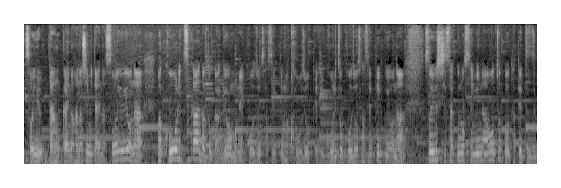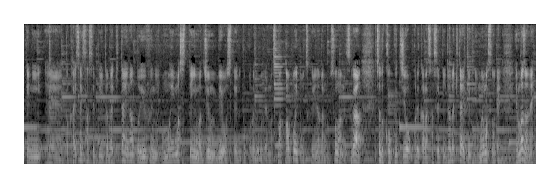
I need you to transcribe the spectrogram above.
そういう段階の話みたいなそういうような、まあ、効率化だとか業務を、ね、向上させて、まあ、向上って、効率を向上させていくようなそういう施策のセミナーをちょっと立て続けに、えーと、開催させていただきたいなというふうに思いまして今準備をしているところでございます。まあ、パワーポイントを作りながらもそうなんですがちょっと告知をこれからさせていただきたいというふうに思いますので、えまずはね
